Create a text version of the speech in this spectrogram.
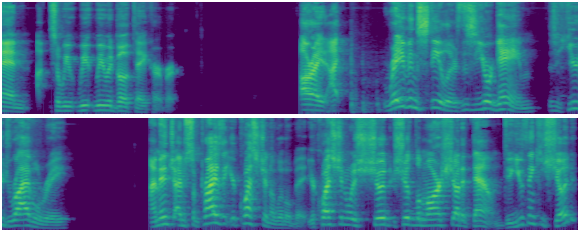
And uh, so we we, we would both take Herbert. All right, I Ravens Steelers. This is your game. This is a huge rivalry. I'm in, I'm surprised at your question a little bit. Your question was should should Lamar shut it down? Do you think he should?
